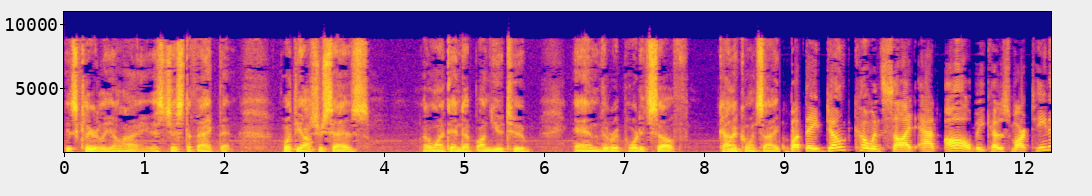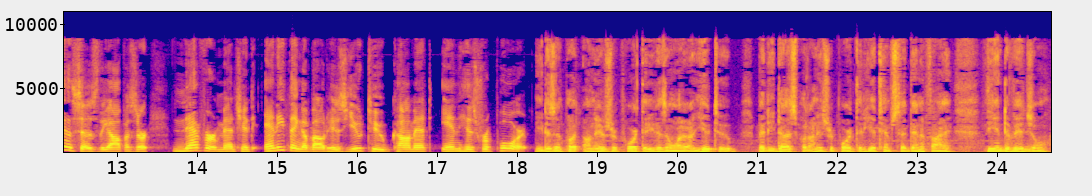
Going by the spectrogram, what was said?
is clearly a lie. It's just the fact that what the officer says. I don't want it to end up on YouTube, and the report itself kind of coincide. But they don't coincide at all because Martinez says the officer never mentioned anything about his YouTube comment in his report. He doesn't put on his report that he doesn't want it on YouTube, but he does put on his report that he attempts to identify the individual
